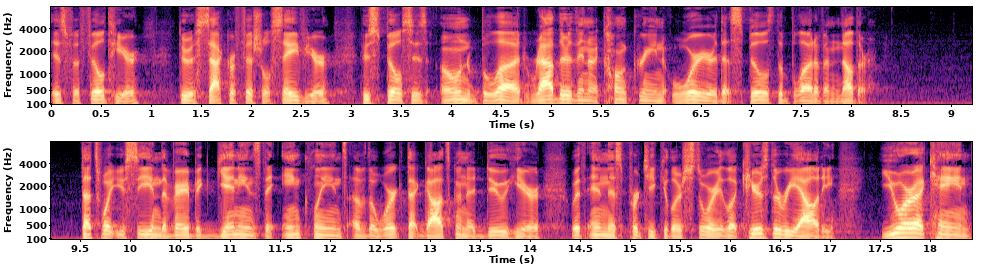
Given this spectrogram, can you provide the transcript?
is fulfilled here through a sacrificial Savior who spills his own blood rather than a conquering warrior that spills the blood of another. That's what you see in the very beginnings, the inklings of the work that God's going to do here within this particular story. Look, here's the reality you are a Cain,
